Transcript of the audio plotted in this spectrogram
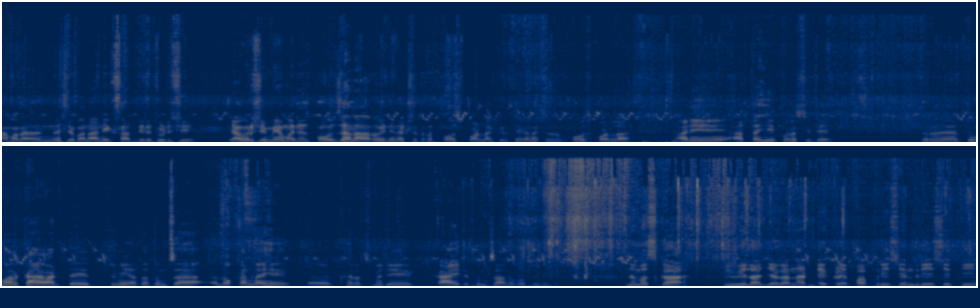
आम्हाला नशिबानं आणि एक साथ दिली थोडीशी. यावर्षी मे मध्येच पाऊस झाला रोहिणी नक्षत्रात पाऊस पडला कीर्तिका नक्षत्रात पाऊस पडला. आणि आता ही परिस्थिती आहे. तर तुम्हाला काय वाटते तुम्ही आता तुमचा लोकांना हे खरंच म्हणजे काय आहे ते तुमचा अनुभव तुम्ही? नमस्कार. मी विलास जगन्नाथ टेकळे पापरी सेंद्रिय शेती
